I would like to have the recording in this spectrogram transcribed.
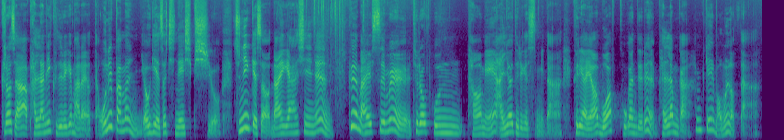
그러자 발람이 그들에게 말하였다. 오늘 밤은 여기에서 지내십시오. 주님께서 나에게 하시는 그 말씀을 들어본 다음에 알려드리겠습니다. 그리하여 모압 고관들은 발람과 함께 머물렀다.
